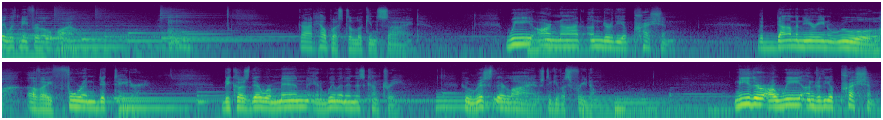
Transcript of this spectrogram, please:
pray with me for a little while? God, help us to look inside. We are not under the oppression, the domineering rule of a foreign dictator because there were men and women in this country who risked their lives to give us freedom. Neither are we under the oppression,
